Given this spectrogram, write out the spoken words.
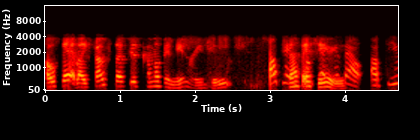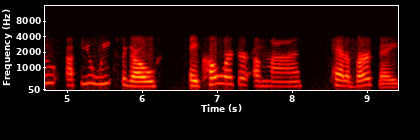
post that. Like some stuff just come up in memories, dude. Okay, Not so check serious. this out. A few a few weeks ago, a coworker of mine had a birthday,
